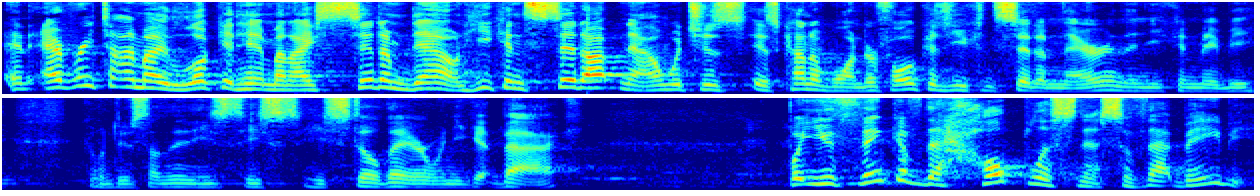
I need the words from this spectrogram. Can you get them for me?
and every time I look at him and I sit him down, he can sit up now, which is, is kind of wonderful because you can sit him there and then you can maybe go and do something. He's, he's, he's still there when you get back. But you think of the helplessness of that baby,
